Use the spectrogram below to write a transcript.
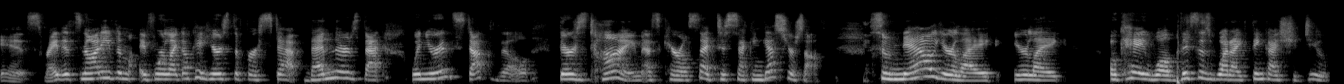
is right? It's not even if we're like okay here's the first step then there's that when you're in stuckville there's time as carol said to second guess yourself. So now you're like you're like okay well this is what i think i should do.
